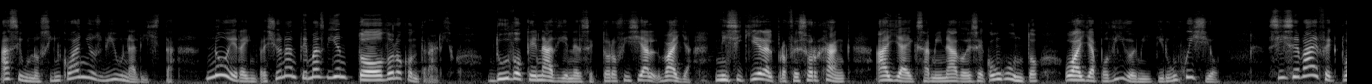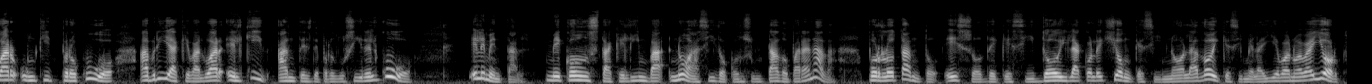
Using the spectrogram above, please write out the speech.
Hace unos cinco años vi una lista. No era impresionante, más bien todo lo contrario. Dudo que nadie en el sector oficial, vaya, ni siquiera el profesor Hank, haya examinado ese conjunto o haya podido emitir un juicio. Si se va a efectuar un kit pro quo, habría que evaluar el kit antes de producir el quo. Elemental. Me consta que Limba no ha sido consultado para nada. Por lo tanto, eso de que si doy la colección, que si no la doy, que si me la llevo a Nueva York,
